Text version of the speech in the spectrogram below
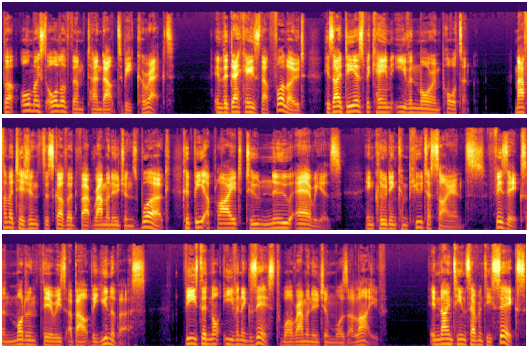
but almost all of them turned out to be correct. In the decades that followed, his ideas became even more important. Mathematicians discovered that Ramanujan's work could be applied to new areas, including computer science, physics, and modern theories about the universe. These did not even exist while Ramanujan was alive. In 1976,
